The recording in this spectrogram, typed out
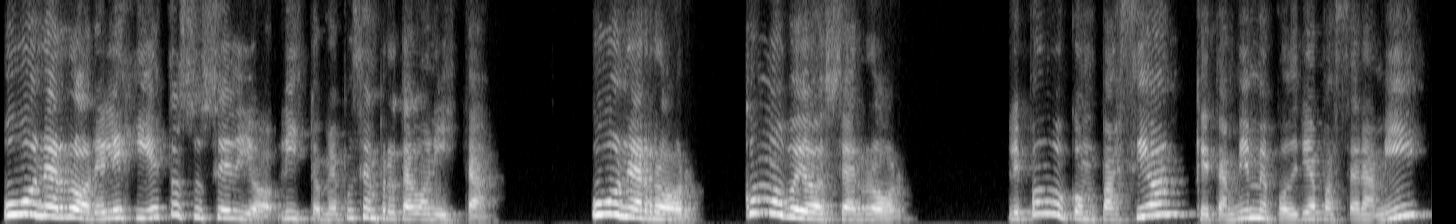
Hubo un error, elegí, esto sucedió, listo, me puse en protagonista. Hubo un error. ¿Cómo veo ese error? ¿Le pongo compasión, que también me podría pasar a mí?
